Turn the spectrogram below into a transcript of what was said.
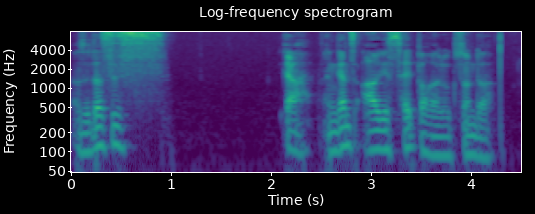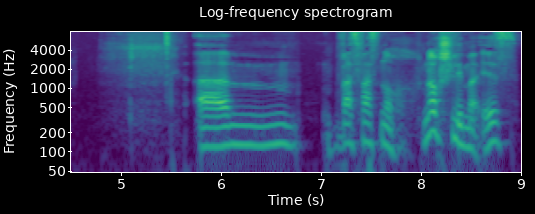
Also das ist ja ein ganz arges Zeitparadoxon da. Ähm, was fast noch, noch schlimmer ist,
